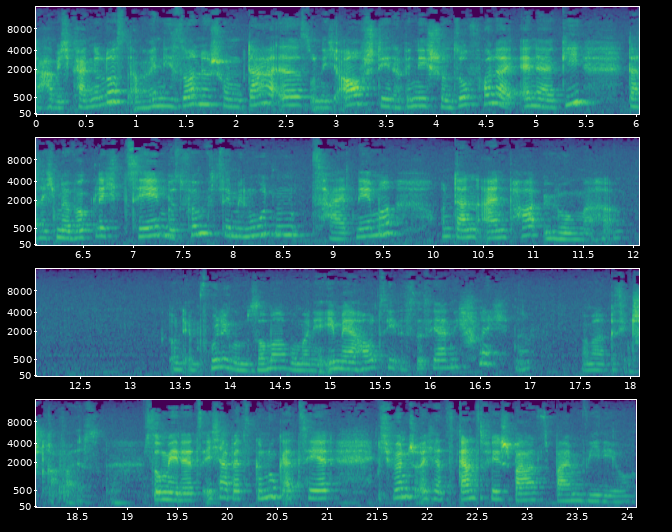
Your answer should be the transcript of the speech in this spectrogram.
da habe ich keine Lust. Aber wenn die Sonne schon da ist und ich aufstehe, da bin ich schon so voller Energie, dass ich mir wirklich 10 bis 15 Minuten Zeit nehme und dann ein paar Übungen mache. Und im Frühling und im Sommer, wo man ja eh mehr Haut sieht, ist es ja nicht schlecht, ne? wenn man ein bisschen straffer ist. So Mädels, ich habe jetzt genug erzählt. Ich wünsche euch jetzt ganz viel Spaß beim Video.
